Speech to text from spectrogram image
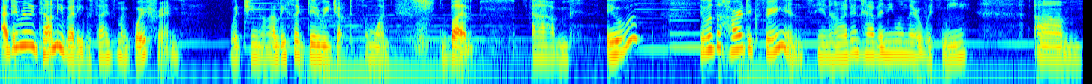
I didn't really tell anybody besides my boyfriend, which, you know, at least I did reach out to someone. But um, it was it was a hard experience. You know, I didn't have anyone there with me. Um,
